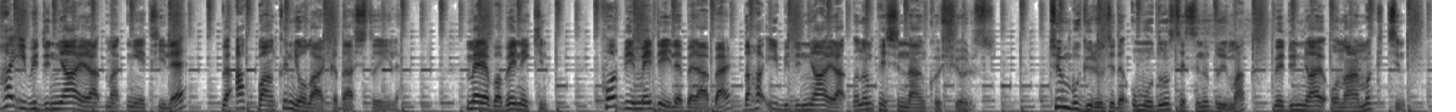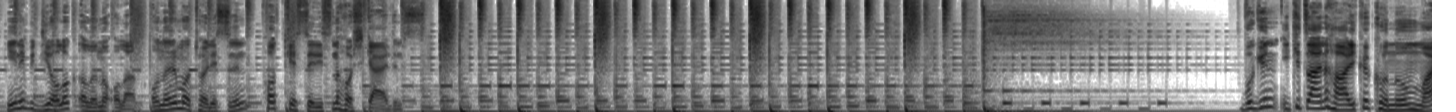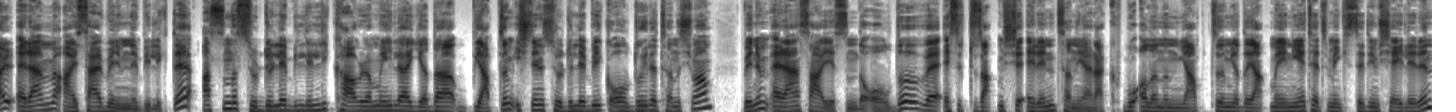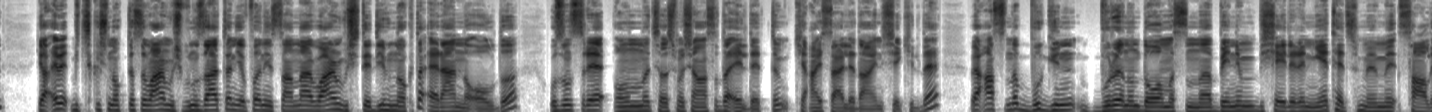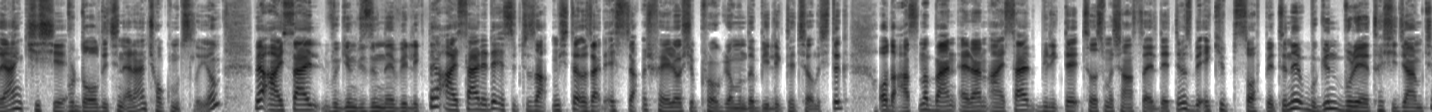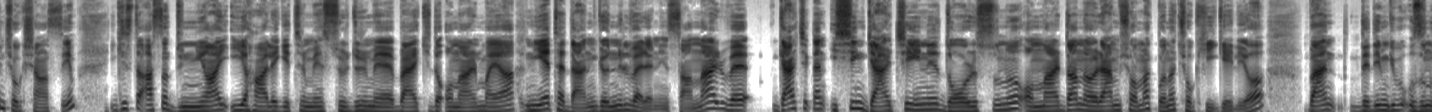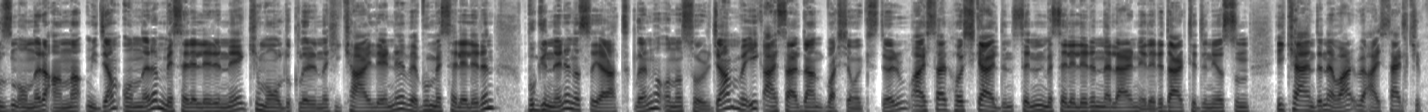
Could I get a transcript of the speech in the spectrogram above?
daha iyi bir dünya yaratmak niyetiyle ve Akbank'ın yol arkadaşlığıyla. Merhaba ben Ekin. Podbi Medya ile beraber daha iyi bir dünya yaratmanın peşinden koşuyoruz. Tüm bu gürültüde umudun sesini duymak ve dünyayı onarmak için yeni bir diyalog alanı olan Onarım Atölyesi'nin podcast serisine hoş geldiniz. Bugün iki tane harika konuğum var. Eren ve Aysel benimle birlikte. Aslında sürdürülebilirlik kavramıyla ya da yaptığım işlerin sürdürülebilirlik olduğuyla tanışmam benim Eren sayesinde oldu ve S360'ı Eren'i tanıyarak bu alanın yaptığım ya da yapmaya niyet etmek istediğim şeylerin ya evet bir çıkış noktası varmış bunu zaten yapan insanlar varmış dediğim nokta Eren'le oldu. Uzun süre onunla çalışma şansı da elde ettim ki Aysel'le de aynı şekilde. Ve aslında bugün buranın doğmasını, benim bir şeylere niyet etmemi sağlayan kişi burada olduğu için Eren çok mutluyum. Ve Aysel bugün bizimle birlikte. Aysel'le de S360'da özellikle S360 Fellowship programında birlikte çalıştık. O da aslında ben, Eren, Aysel birlikte çalışma şansı elde ettiğimiz bir ekip sohbetini bugün buraya taşıyacağım için çok şanslıyım. İkisi de aslında dünyayı iyi hale getirmeye, sürdürmeye, belki de onarmaya niyet eden, gönül veren insanlar ve gerçekten işin gerçeğini, doğrusunu onlardan öğrenmiş olmak bana çok iyi geliyor. Ben dediğim gibi uzun uzun onları anlatmayacağım. Onlara meselelerini, kim olduklarını, hikayelerini ve bu meselelerin bugünlerini nasıl yarattıklarını ona soracağım. Ve ilk Aysel'den başlamak istiyorum. Aysel hoş geldin. Senin meselelerin neler, neleri dert ediniyorsun, hikayende ne var ve Aysel kim?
